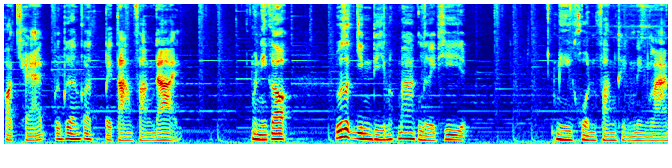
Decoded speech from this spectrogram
Podcast เพื่อนๆก็ไปตามฟังได้ วันนี้ก็รู้สึกยินดีมากๆเลยที่มีคนฟังถึง 1 ล้าน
